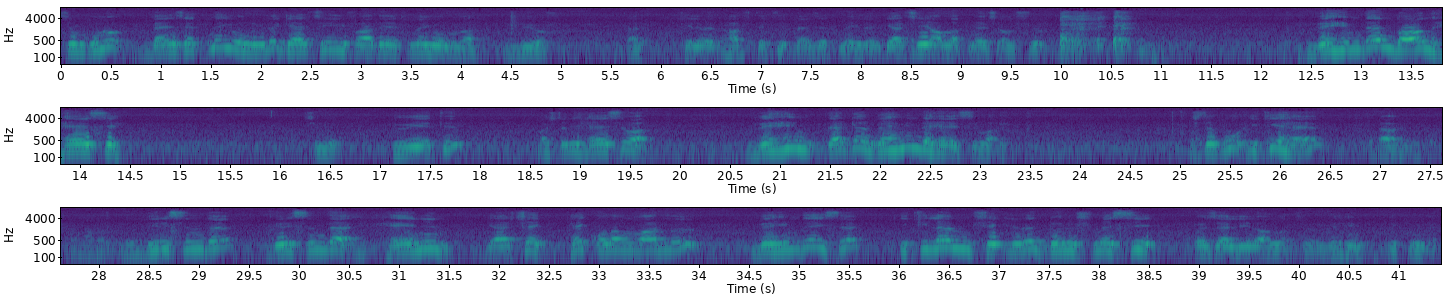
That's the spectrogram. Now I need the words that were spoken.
Bunu benzetme yoluyla gerçeği ifade etme yoluna gidiyor. Yani kelime harfteki benzetmeyle gerçeği anlatmaya çalışıyor. Vehimden doğan H'si. Şimdi hüviyetin başta bir H'si var. Vehim derken vehmin de H'si var. İşte bu iki H evet, birisinde birisinde H'nin gerçek tek olan varlığı vehimde ise ikilem şekline dönüşmesi özelliğini anlatıyor vehim hükmüyle.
